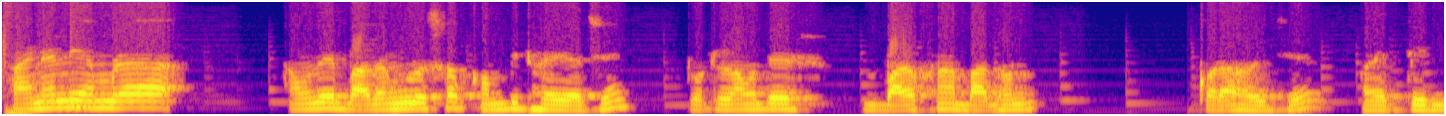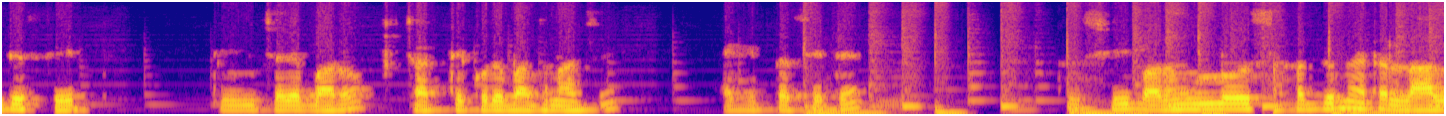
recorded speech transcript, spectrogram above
ফাইনালি আমরা আমাদের বাঁধনগুলো সব কমপ্লিট হয়ে গেছে। টোটাল আমাদের বারোখানা বাঁধন করা হয়েছে। মানে তিনটে সেট তিন, চারে বারো, চারটে করে বাঁধন আছে এক একটা সেটে তো সেই বাঁধনগুলো শাখার জন্য একটা লাল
